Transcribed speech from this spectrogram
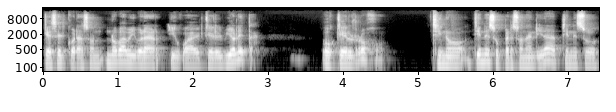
que es el corazón, no va a vibrar igual que el violeta o que el rojo, sino tiene su personalidad, tiene su,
